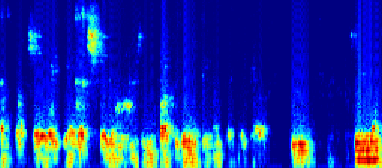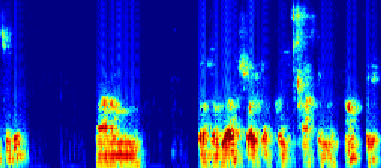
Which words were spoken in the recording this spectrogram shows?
And that's all right. Yeah, that's still on. In fact, it only came out like uh, three, three months ago. Um, there's a Welsh writer called Catherine McCarthy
